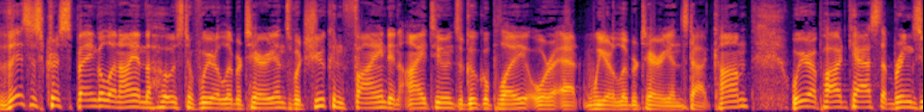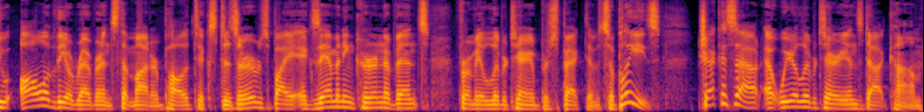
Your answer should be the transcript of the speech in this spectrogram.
This is Chris Spangle, and I am the host of We Are Libertarians, which you can find in iTunes, Google Play, or at WeAreLibertarians.com. We are a podcast that brings you all of the irreverence that modern politics deserves by examining current events from a libertarian perspective. So please check us out at WeAreLibertarians.com.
